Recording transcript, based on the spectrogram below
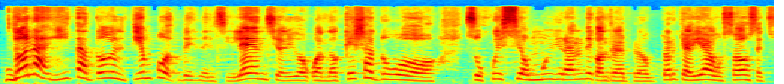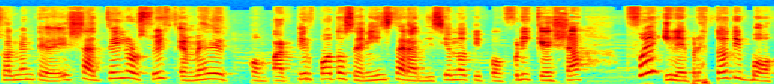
Dona guita todo el tiempo desde el silencio. Digo, cuando ella tuvo su juicio muy grande contra el productor que había abusado sexualmente de ella, Taylor Swift, en vez de compartir fotos en Instagram diciendo tipo freak ella, fue y le prestó tipo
